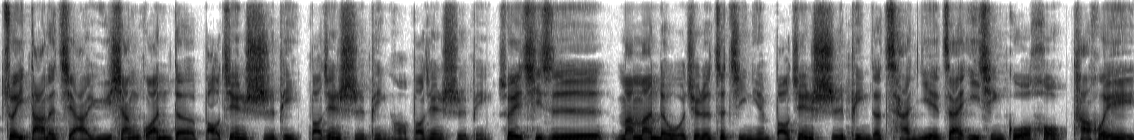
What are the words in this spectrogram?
最大的甲鱼相关的保健食品，保健食品哈，保健食品。所以其实慢慢的，我觉得这几年保健食品的产业在疫情过后，它会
